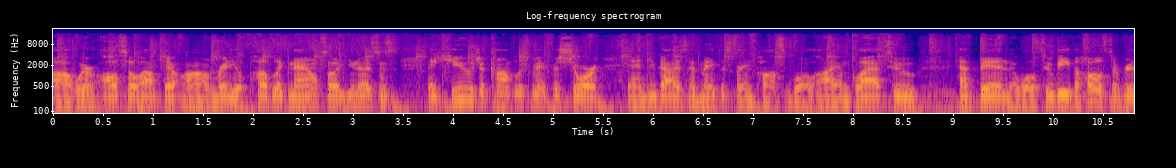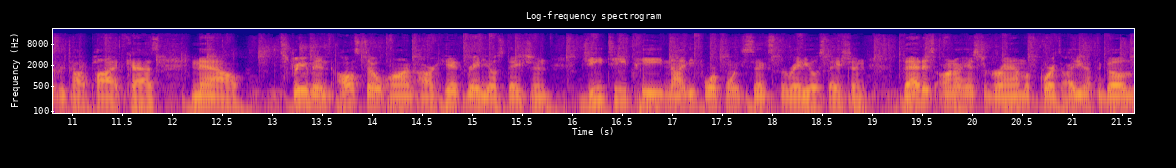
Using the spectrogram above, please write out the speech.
Uh, we're also out there on Radio Public now, so you know it's just a huge accomplishment for sure. And you guys have made this thing possible. I am glad to have been, well, to be the host of Grizzly Talk Podcast. Now, streaming also on our hit radio station, GTP 94.6, the radio station. That is on our Instagram. Of course, all you have to go,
